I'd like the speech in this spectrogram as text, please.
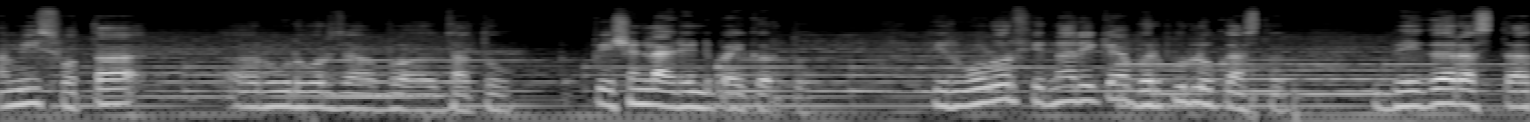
आम्ही स्वतः अ, रोडवर जा ब- जातो पेशंटला आयडेंटिफाय करतो ही रोडवर फिरणारे काय भरपूर लोक असतात. बेगर असतात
